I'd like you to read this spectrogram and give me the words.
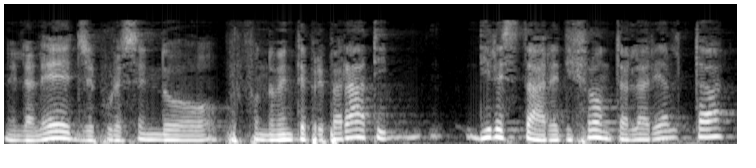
nella legge, pur essendo profondamente preparati, di restare di fronte alla realtà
